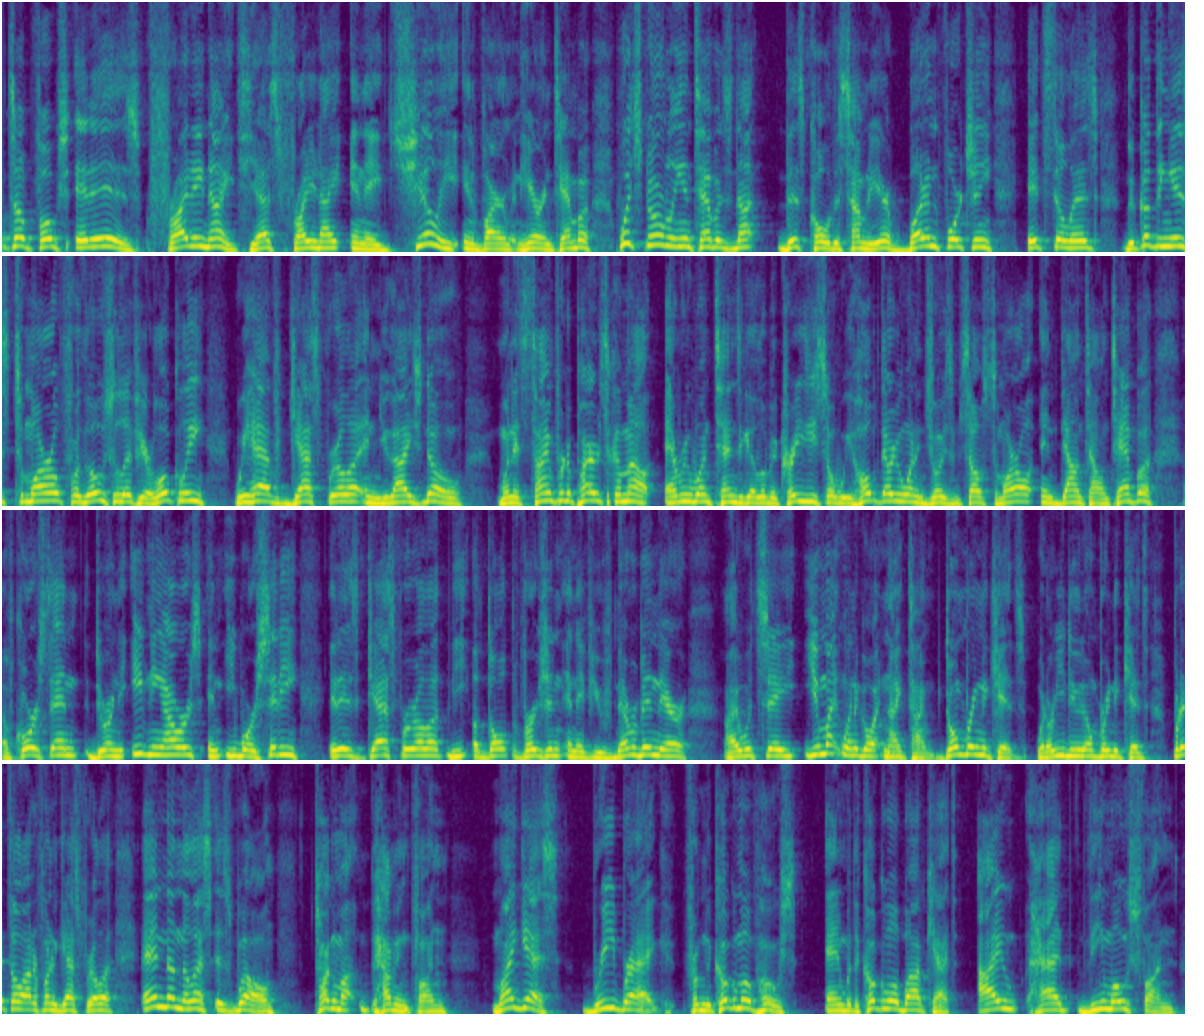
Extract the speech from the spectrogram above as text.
What's up, folks? It is Friday night. Yes, Friday night in a chilly environment here in Tampa, which normally in Tampa is not this cold this time of the year, but unfortunately, it still is. The good thing is, tomorrow, for those who live here locally, we have Gasparilla, and you guys know when it's time for the Pirates to come out, everyone tends to get a little bit crazy. So we hope that everyone enjoys themselves tomorrow in downtown Tampa. Of course, then during the evening hours in Ybor City, it is Gasparilla, the adult version. And if you've never been there, I would say you might want to go at nighttime. Don't bring the kids. Whatever you do, don't bring the kids. But it's a lot of fun at Gasparilla. And nonetheless, as well, talking about having fun, my guest, Bree Bragg from the Kokomo Post and with the Kokomo Bobcats, I had the most fun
